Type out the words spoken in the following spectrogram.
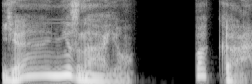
«Я не знаю. Пока».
